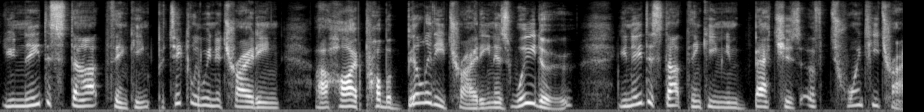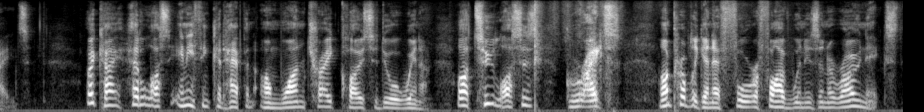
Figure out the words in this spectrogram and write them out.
You need to start thinking particularly when you're trading a high probability trading as we do you need to start thinking in batches of 20 trades. Okay had a loss anything could happen. On one trade closer to a winner. Oh two losses? Great. I'm probably gonna have four or five winners in a row next.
